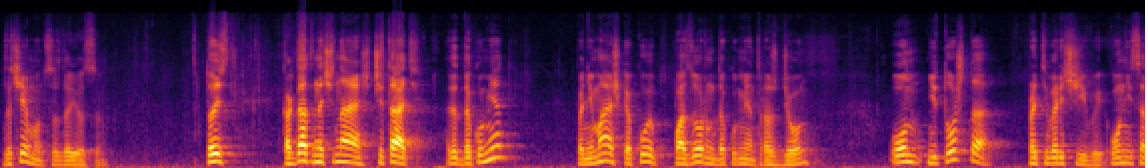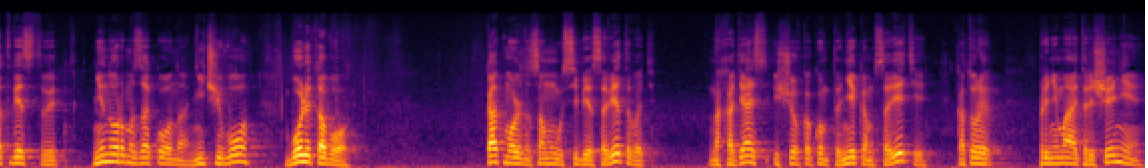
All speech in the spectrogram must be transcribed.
Зачем он создается? То есть, когда ты начинаешь читать этот документ, понимаешь, какой позорный документ рожден. Он не то что противоречивый, он не соответствует ни нормы закона, ничего. Более того, как можно самому себе советовать, находясь еще в каком-то неком совете, который принимает решение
